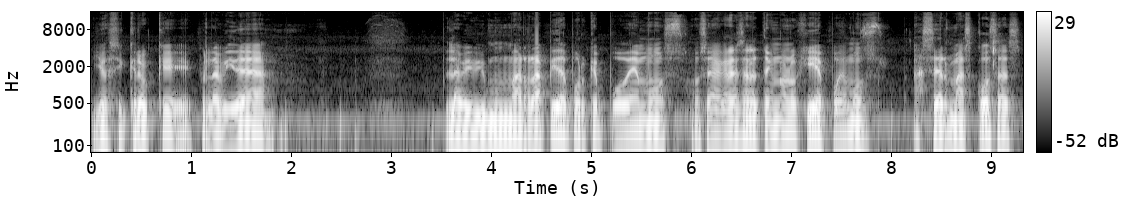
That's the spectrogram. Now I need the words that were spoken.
yo sí creo que pues la vida la vivimos más rápida porque podemos o sea gracias a la tecnología podemos hacer más cosas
